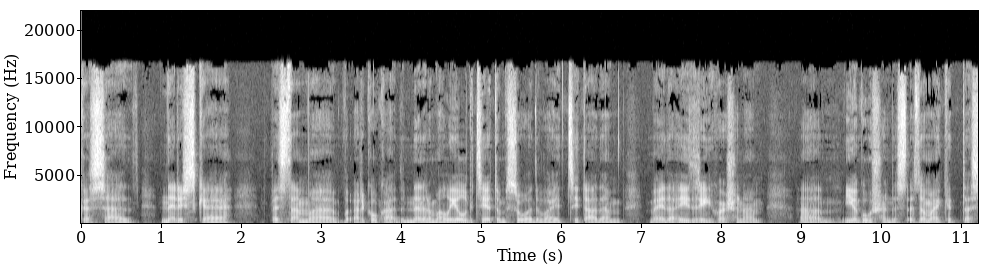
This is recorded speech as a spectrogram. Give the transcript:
kas uh, neriskē uh, pēc tam ar kaut kādu nenormālu ilgu cietumsodu vai citādām veidā izrīkošanām um, iegūšanu. Es, es domāju, ka tas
